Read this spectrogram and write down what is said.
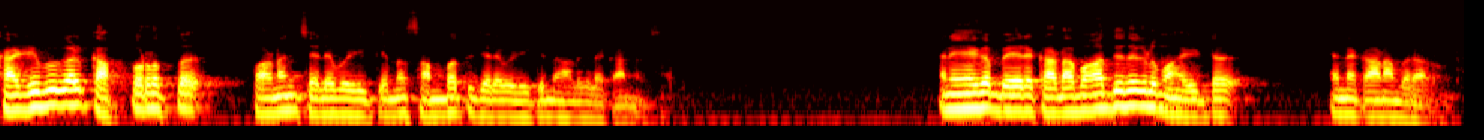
കഴിവുകൾക്കപ്പുറത്ത് പണം ചെലവഴിക്കുന്ന സമ്പത്ത് ചെലവഴിക്കുന്ന ആളുകളെ കാണാൻ സാധിക്കും. അനേകം പേരെ കടബാധ്യതകളുമായിട്ട് എന്നെ കാണാൻ വരാറുണ്ട്.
